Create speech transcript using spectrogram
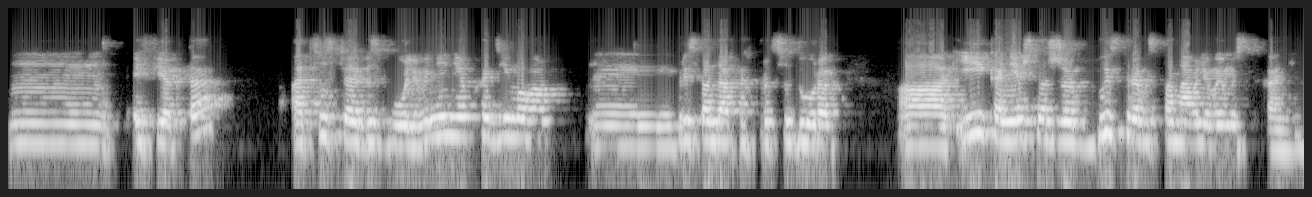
эффекта, отсутствие обезболивания необходимого при стандартных процедурах а, и, конечно же, быстрая восстанавливаемость тканей.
